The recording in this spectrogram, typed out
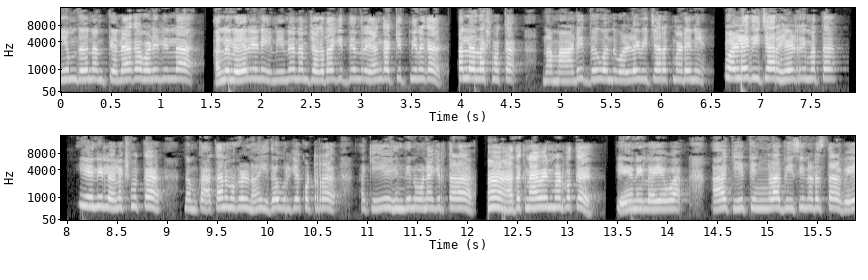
ನಿಮ್ದು ನಮ್ ತಲೆಯಾಗ ಹೊಳಿಲಿಲ್ಲ ಅಲ್ಲ ಲೇ ರೇಣಿ ನೀನೇ ನಮ್ ಜಗದಾಗಿದ್ದೆ ಅಂದ್ರೆ ಹೆಂಗ್ ಹಾಕಿತ್ ನಿನಗ ಅಲ್ಲ ಲಕ್ಷ್ಮಕ್ಕ ನಾ ಮಾಡಿದ್ದು ಒಂದು ಒಳ್ಳೆ ವಿಚಾರಕ್ಕೆ ಮಾಡೇನಿ ಒಳ್ಳೆ ವಿಚಾರ ಹೇಳ್ರಿ ಮತ್ತ ಏನಿಲ್ಲ ಲಕ್ಷ್ಮಕ್ಕ ನಮ್ ಕಾಕನ ಮಗಳನ್ನ ಇದ ಊರಿಗೆ ಕೊಟ್ರ ಆಕಿ ಹಿಂದಿನ ಓಣಾಗಿರ್ತಾಳ ಹಾ ಅದಕ್ಕೆ ನಾವೇನ್ ಮಾಡ್ಬೇಕ ಏನಿಲ್ಲ ಯವ್ವ ಆಕಿ ತಿಂಗಳ ಬೀಸಿ ನಡೆಸ್ತಾವೆ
